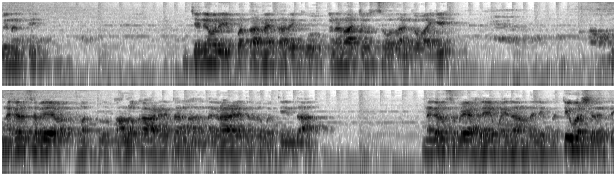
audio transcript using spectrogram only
ವಿನಂತಿ. ಜನವರಿ ಇಪ್ಪತ್ತಾರನೇ ತಾರೀಕು ಗಣರಾಜ್ಯೋತ್ಸವದ ಅಂಗವಾಗಿ ನಗರಸಭೆ ಮತ್ತು ತಾಲೂಕಾ ಆಡಳಿತ ನಗರಾಡಳಿತದ ವತಿಯಿಂದ ನಗರಸಭೆಯ ಹಳೆಯ ಮೈದಾನದಲ್ಲಿ ಪ್ರತಿ ವರ್ಷದಂತೆ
